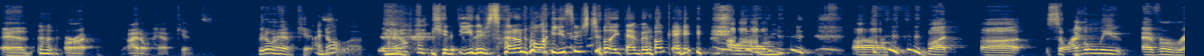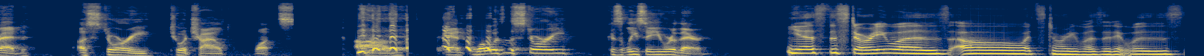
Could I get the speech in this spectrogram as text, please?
and Uh-huh. or I, I don't have kids. We don't have kids. I don't. I don't have kids either, so I don't know why you switched it like that. But okay. Um, um, but uh, so I've only ever read a story to a child once. Um, and what was the story? Because Lisa, you were there. yes, the story was. Oh, what story was it? It was.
